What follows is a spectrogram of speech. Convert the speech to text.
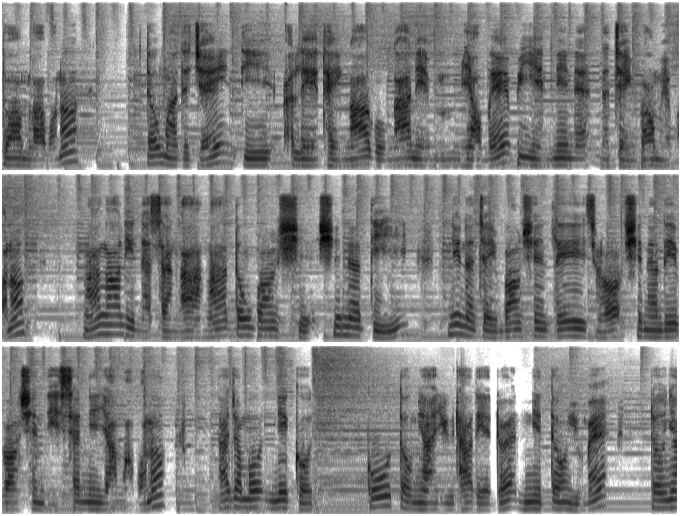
သွားမလားပေါ့နော်တုံးမှာတစ်ချိန်ဒီအလေထိန်9ကို9နဲ့မြောက်မယ်ပြီးရင်နှစ်နဲ့2ချိန်ပေါင်းမယ်ပေါ့နော်9 9လေး25 9 3ပေါင်း8 8နဲ့ဒီနှစ်နဲ့ချိန်ပေါင်းရှင်း4ဆိုတော့8နဲ့4ပေါင်းရှင်းဒီ7နှစ်ရမှာပေါ့နော်ဒါကြောင့်မို့နှစ်ကို 6တုံညာယူထားတဲ့အတွက်နှစ်3ယူမယ်တုံညာ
